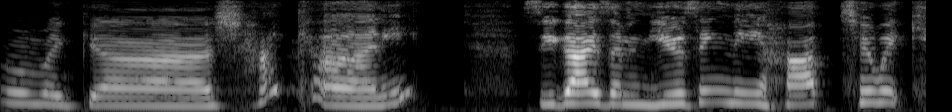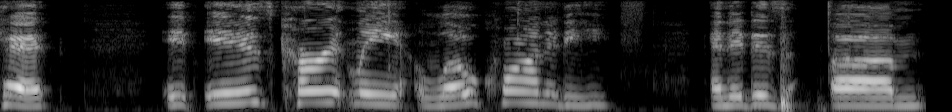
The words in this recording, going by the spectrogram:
Oh my gosh. Hi, Connie. So you guys, I'm using the Hop To It kit. It is currently low quantity and it is um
